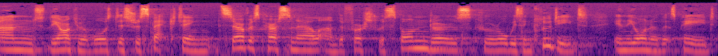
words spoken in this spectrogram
and the argument was disrespecting service personnel and the first responders who are always included in the honour that's paid.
